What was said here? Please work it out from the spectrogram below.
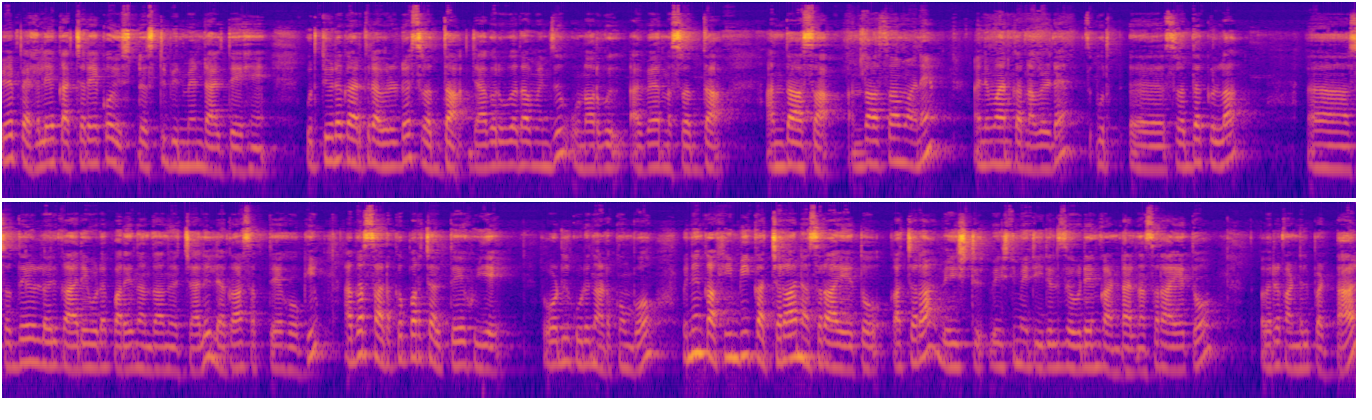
वे पहले कचरे को इस डस्टबिन में डालते हैं വൃത്തിയുടെ കാര്യത്തിൽ അവരുടെ ശ്രദ്ധ ജാഗരൂകത മീൻസ് ഉണർവ് അവയർനെസ് ശ്രദ്ധ അന്താസ. അന്താസ മാനെ അനുമാൻ കാരണം അവരുടെ ശ്രദ്ധക്കുള്ള ശ്രദ്ധയുള്ള ഒരു കാര്യം ഇവിടെ പറയുന്നത് എന്താന്ന് വെച്ചാൽ ലഗാ സക്തേ ഹോക്കി അഗർ സടക്ക് പർ ചലത്തേ ഹുയേ. റോഡിൽ കൂടി നടക്കുമ്പോൾ പിന്നെ കഹീം ബി കച്ചറ നസറായേത്തോ കച്ചറ വേസ്റ്റ് വേസ്റ്റ് മെറ്റീരിയൽസ് എവിടെയും കണ്ടാൽ നസറായേത്തോ അവരുടെ കണ്ണിൽ പെട്ടാൽ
